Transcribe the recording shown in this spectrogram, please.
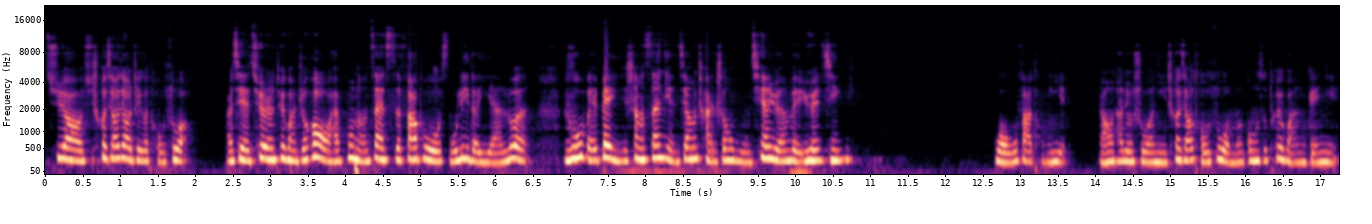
需要撤销掉这个投诉，而且确认退款之后还不能再次发布不利的言论。如违背以上三点，将产生五千元违约金。我无法同意。然后他就说：“你撤销投诉，我们公司退还给你。”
